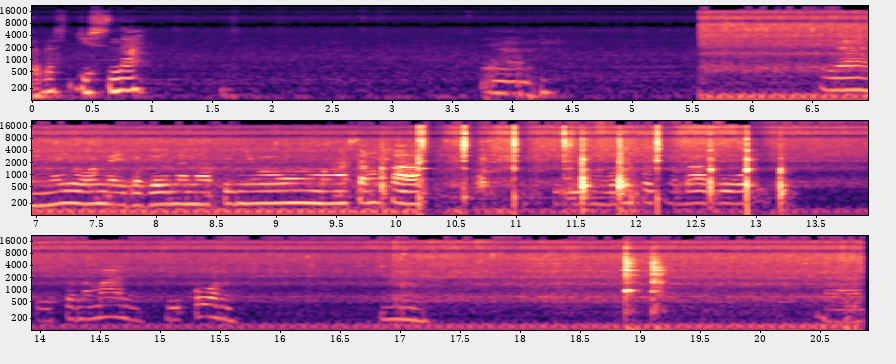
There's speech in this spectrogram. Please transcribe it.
Taras gis na. Yan. Yan, ngayon nailagay na natin yung mga sangkap. Ito yung one fourth na baboy. Ito naman, hipon. Hmm. Yan,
